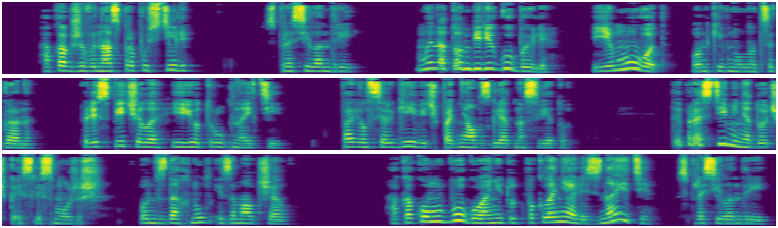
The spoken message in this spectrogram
— А как же вы нас пропустили? — спросил Андрей. — Мы на том берегу были. Ему вот, — он кивнул на цыгана, — приспичило ее труп найти. Павел Сергеевич поднял взгляд на Свету. — Ты прости меня, дочка, если сможешь. Он вздохнул и замолчал. — А какому богу они тут поклонялись, знаете? — спросил Андрей.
